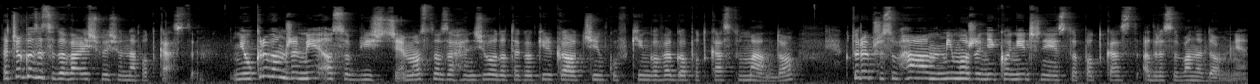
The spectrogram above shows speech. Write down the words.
Dlaczego zdecydowaliśmy się na podcasty? Nie ukrywam, że mnie osobiście mocno zachęciło do tego kilka odcinków kingowego podcastu Mando, które przesłuchałam, mimo że niekoniecznie jest to podcast adresowany do mnie.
